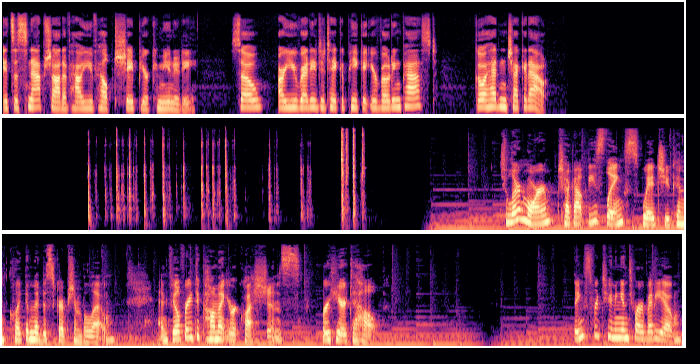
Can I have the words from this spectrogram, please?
It's a snapshot of how you've helped shape your community. So, are you ready to take a peek at your voting past? Go ahead and check it out. To learn more, check out these links, which you can click in the description below. And feel free to comment your questions. We're here to help. Thanks for tuning into our video.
